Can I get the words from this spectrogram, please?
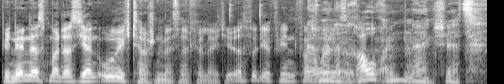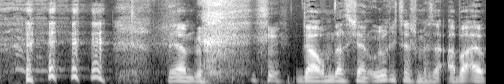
Wir nennen das mal das Jan-Ulrich-Taschenmesser vielleicht. Das würde ich auf jeden Fall. Kann man das rauchen? Nein, Scherz. ja, darum das Jan-Ulrich-Taschenmesser. Aber äh,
